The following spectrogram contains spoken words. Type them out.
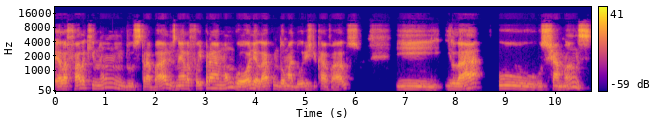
ela fala que num dos trabalhos, né, ela foi para a Mongólia, lá com domadores de cavalos, e, e lá o, os xamãs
